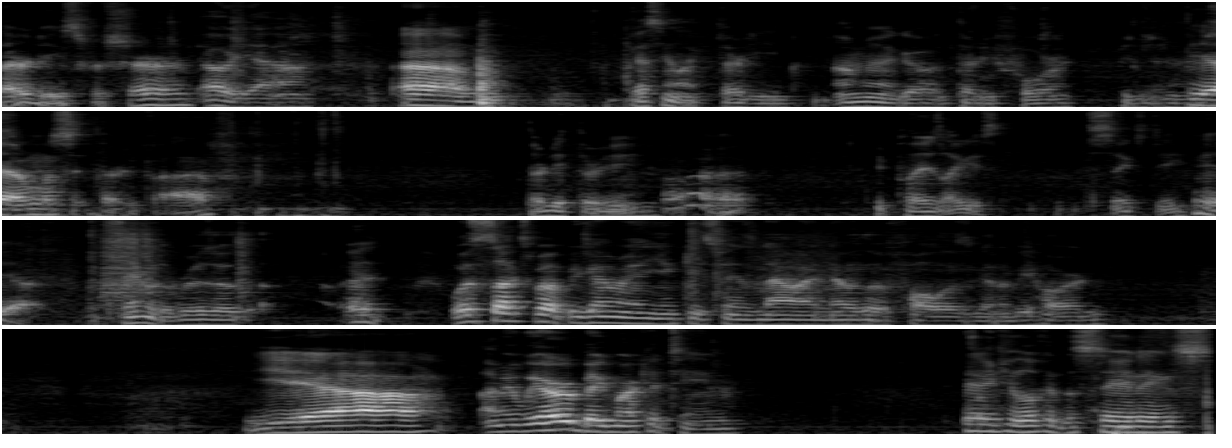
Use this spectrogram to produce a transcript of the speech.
thirties for sure. Oh yeah, Um, guessing like thirty. I'm gonna go with thirty-four. Yeah, I'm gonna say thirty-five. thirty-three. All right. He plays like he's sixty. Yeah. Same with the Rizzo. What sucks about becoming a Yankees fan is now I know the fall is gonna be hard. Yeah. I mean, we are a big market team. And if you look at the standings,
